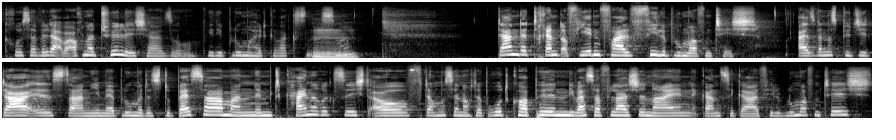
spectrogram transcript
größer, wilder, aber auch natürlicher, so wie die Blume halt gewachsen ist. Ne? Dann der Trend auf jeden Fall viele Blumen auf dem Tisch. Also wenn das Budget da ist, dann je mehr Blume, desto besser. Man nimmt keine Rücksicht auf, da muss ja noch der Brotkorb hin, die Wasserflasche, nein, ganz egal, viele Blumen auf dem Tisch.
